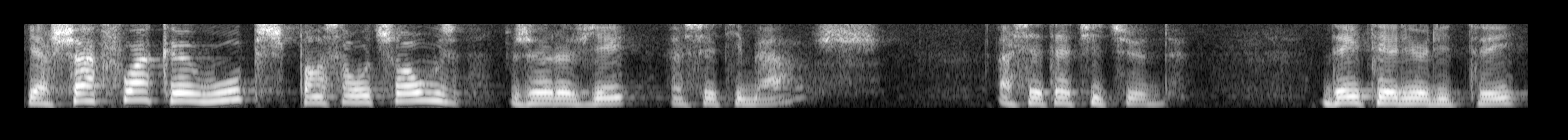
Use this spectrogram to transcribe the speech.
Et à chaque fois que, je pense à autre chose, je reviens à cette image, à cette attitude d'intériorité,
